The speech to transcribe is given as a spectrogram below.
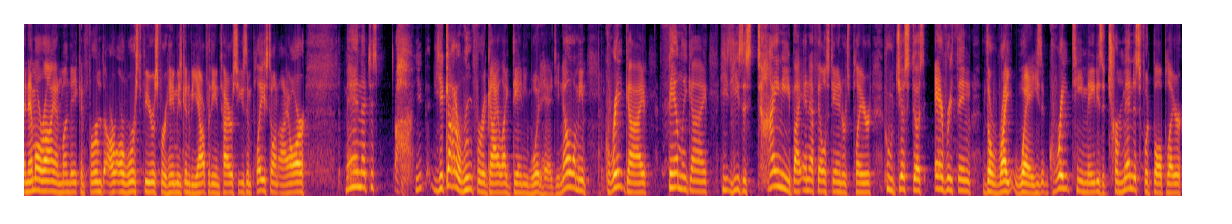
an MRI on Monday confirmed our, our worst fears for him. He's going to be out for the entire season, placed on IR. Man, that just oh, you, you got to root for a guy like Danny Woodhead. You know, I mean, great guy, family guy. He, he's this tiny, by NFL standards, player who just does everything the right way. He's a great teammate, he's a tremendous football player.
